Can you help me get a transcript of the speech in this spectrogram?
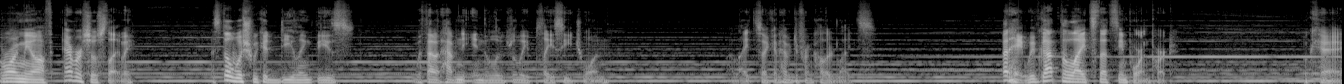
throwing me off ever so slightly. I still wish we could delink these without having to individually place each one. My lights, so I could have different colored lights. But hey, we've got the lights, that's the important part. Okay,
